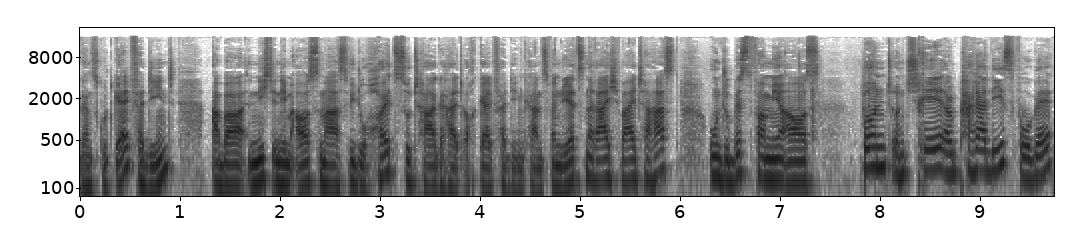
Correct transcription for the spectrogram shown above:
ganz gut Geld verdient, aber nicht in dem Ausmaß, wie du heutzutage halt auch Geld verdienen kannst. Wenn du jetzt eine Reichweite hast und du bist von mir aus bunt und schrill und Paradiesvogel,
